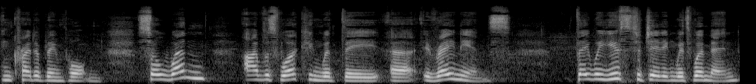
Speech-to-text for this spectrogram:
incredibly important. So when I was working with the uh, Iranians. They were used to dealing with women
